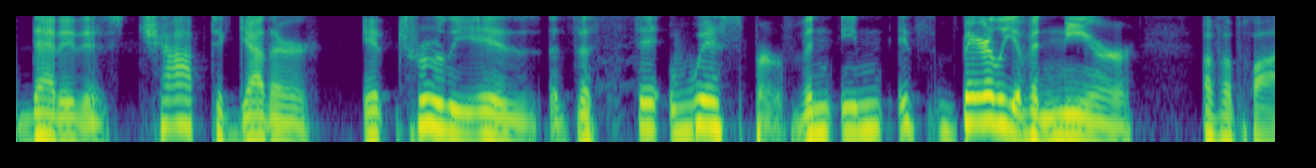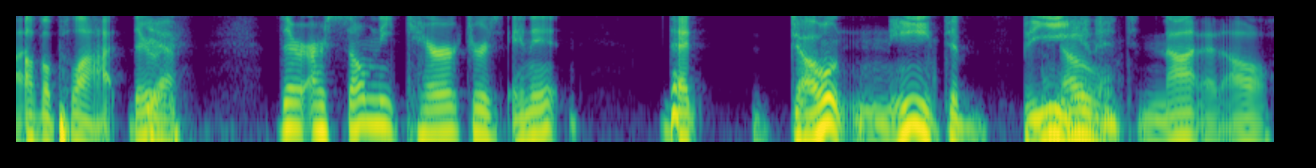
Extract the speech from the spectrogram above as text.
that it is chopped together, it truly is the thi- whisper. Ven- in, it's barely a veneer Of a plot. of a plot. There, Yeah. there are so many characters in it that don't need to be no, in it. not at all.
